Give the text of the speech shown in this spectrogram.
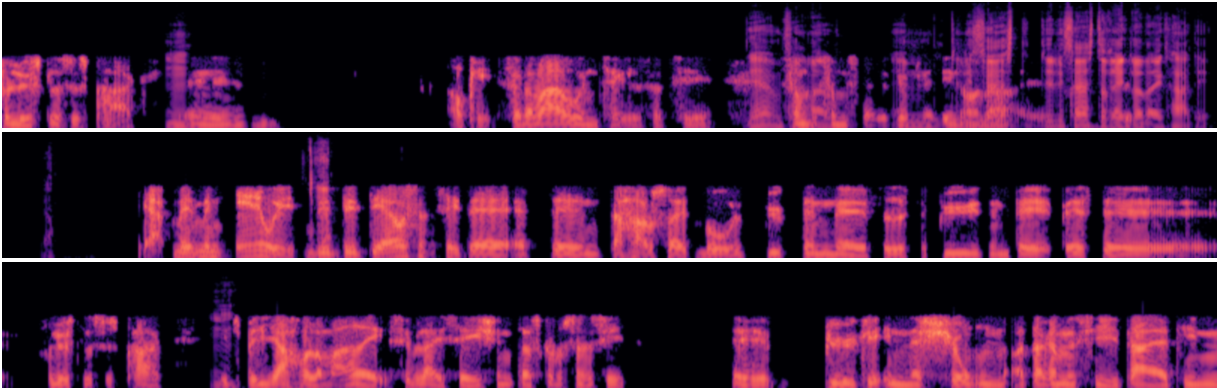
forlystelsespark. Mm. Øh, okay, så der var jo undtagelser til, Ja, som, som stadig blev faldt ind er de under. første, det er de første regler, der ikke har det. Ja, men, men anyway, det, det, det er jo sådan set, at, at øh, der har du så et mål, byg den øh, fedeste by, den be- bedste øh, forlystelsespark. Mm. Et spil, jeg holder meget af, Civilization, der skal du sådan set øh, bygge en nation, og der kan man sige, der er dine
